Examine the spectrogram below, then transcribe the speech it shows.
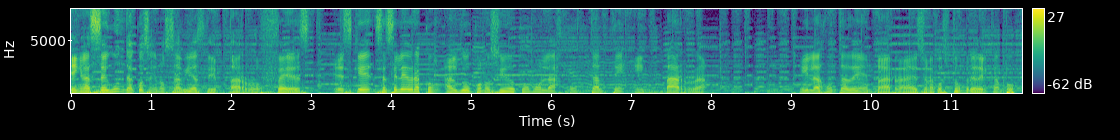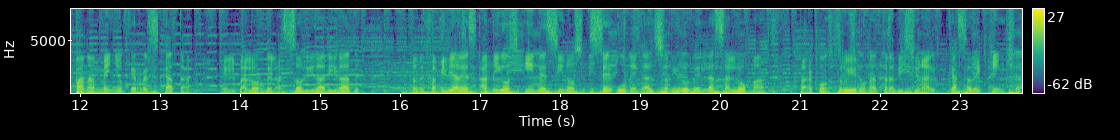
Bien, la segunda cosa que no sabías de Barro Fest es que se celebra con algo conocido como la Junta de Embarra. Y la Junta de Embarra es una costumbre del campo panameño que rescata el valor de la solidaridad, en donde familiares, amigos y vecinos se unen al sonido de la saloma para construir una tradicional casa de quincha.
